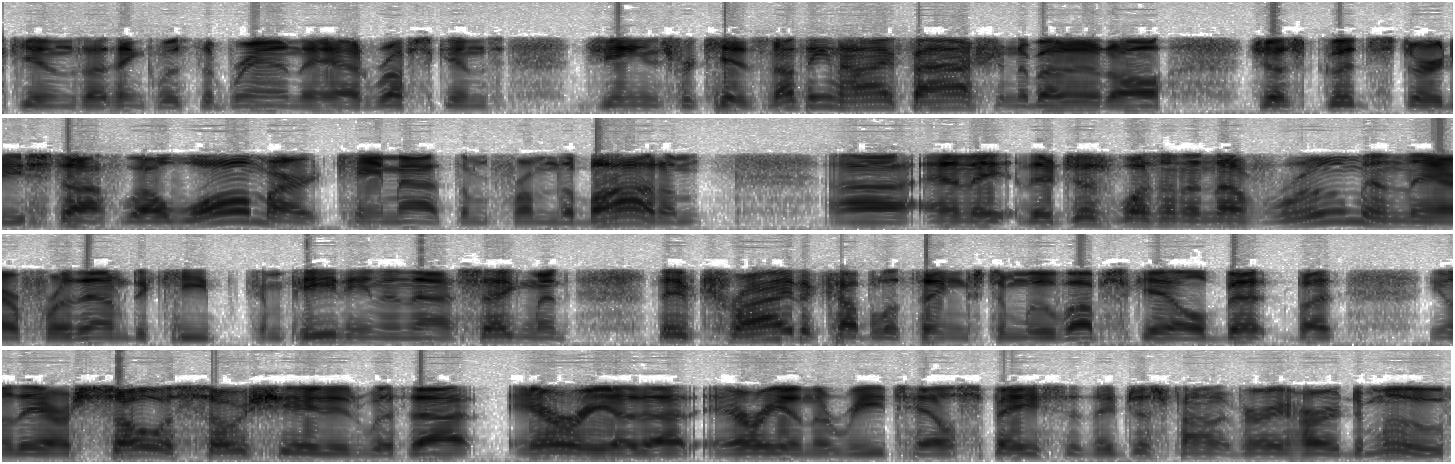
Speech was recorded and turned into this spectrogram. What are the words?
Skins I think was the brand they had. Toughskins jeans for kids. Nothing high fashion about it at all. Just good sturdy stuff. Well, Walmart came at them from the bottom. Uh, and they, there just wasn't enough room in there for them to keep competing in that segment. They've tried a couple of things to move upscale a bit, but you know they are so associated with that area, that area in the retail space, that they've just found it very hard to move.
